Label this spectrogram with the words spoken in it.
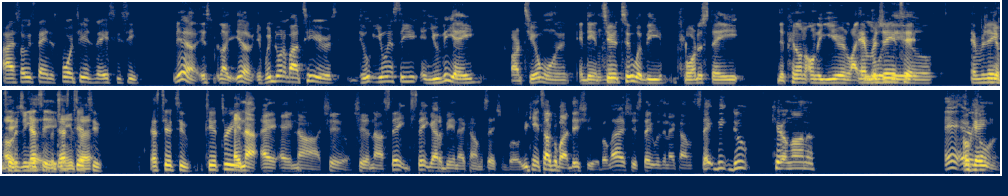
All right, so he's saying there's four tiers in the ACC. Yeah, it's like yeah. If we're doing it by tiers, Duke, UNC, and UVA are tier one, and then Mhm. tier two would be Florida State, depending on, on the year, like And Virginia Tech. And Virginia Yeah, Tech. Virginia that's, that's Virginia tier Tech. two. That's tier two. Tier three. Hey, nah, hey, hey, nah, chill, chill. Nah, state, state got to be in that conversation, bro. You can't talk about this year, but last year, state was in that conversation. State beat Duke, Carolina, and Arizona. Okay.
